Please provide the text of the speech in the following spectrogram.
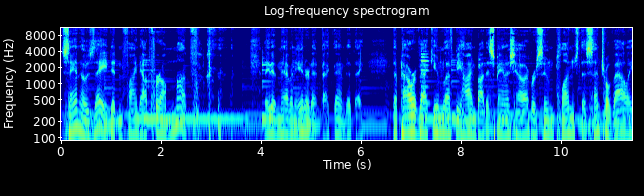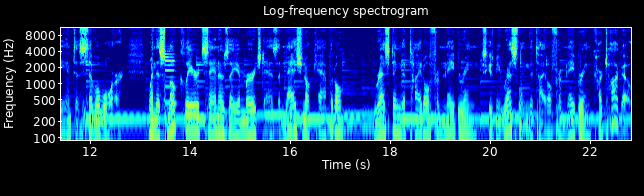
San Jose didn't find out for a month. they didn't have any internet back then, did they? The power vacuum left behind by the Spanish, however, soon plunged the Central Valley into civil war. When the smoke cleared, San Jose emerged as the national capital, wresting the title from neighboring, excuse me, wrestling the title from neighboring Cartago.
